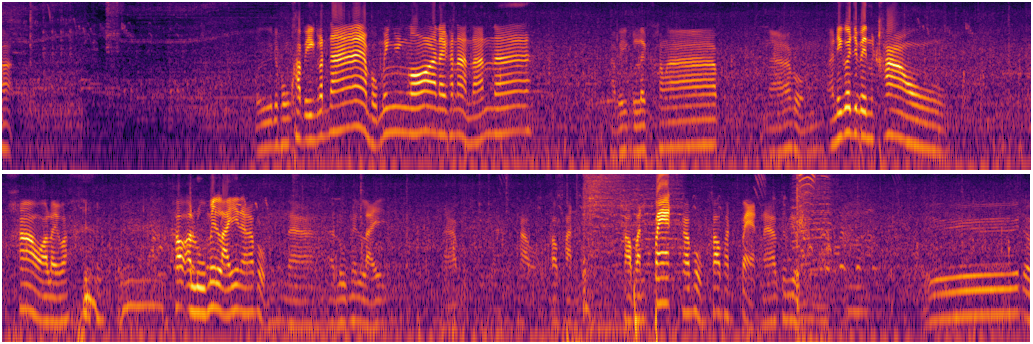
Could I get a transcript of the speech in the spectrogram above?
ละเออเดี๋ยวผมขับเองก็ได้ผมไม่ง้ออะไรขนาดนั้นนะขับเองเลยครับนะครับผม อันนี้ก็จะเป็นข้าว ข้าวอะไรวะ ข้าวอาลูไม่ไลท์นะครับผมนะอาลูไม่ไลท์นะครับข้าวข้าวพันข้าวพันแป๊กครับผมข้าวพันแปดนะครับท่านผู้ชมโอ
